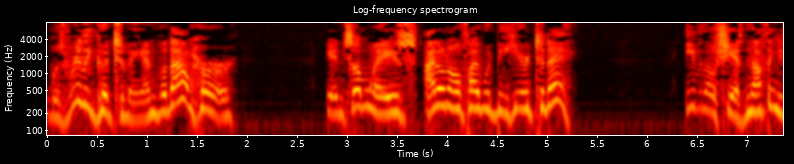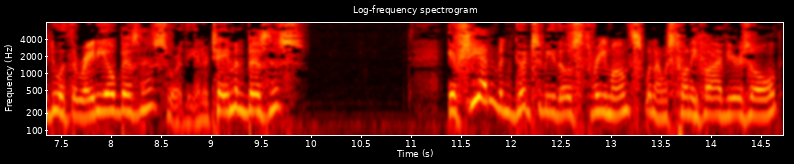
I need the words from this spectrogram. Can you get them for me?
was really good to me. And without her, in some ways, I don't know if I would be here today. Even though she has nothing to do with the radio business or the entertainment business. If she hadn't been good to me those three months when I was 25 years old,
